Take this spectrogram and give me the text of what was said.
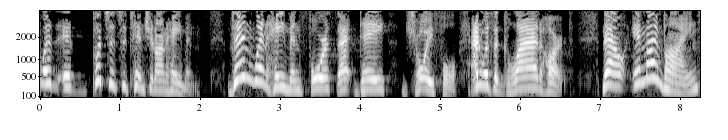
let, it puts its attention on Haman. Then went Haman forth that day joyful and with a glad heart. Now, in my mind,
